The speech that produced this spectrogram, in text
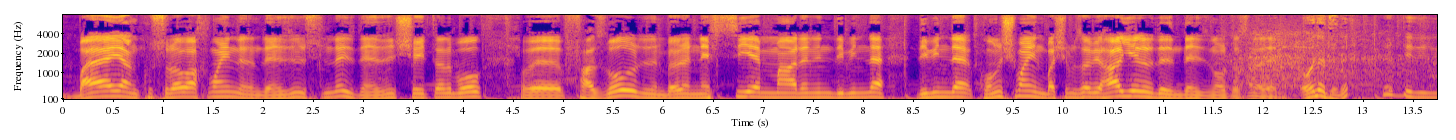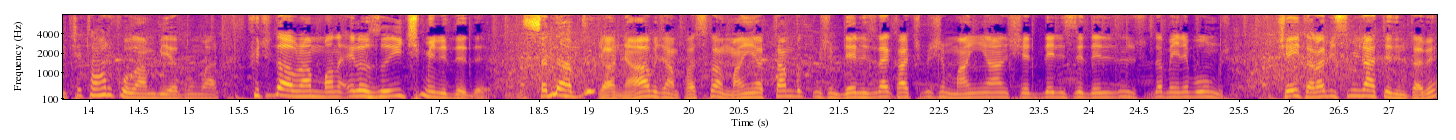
bayan kusura bakmayın dedim. Denizin üstündeyiz. Denizin şeytanı bol ve fazla olur dedim. Böyle nefsi emmarenin dibinde dibinde konuşmayın. Başımıza bir hal gelir dedim denizin ortasına dedim. O ne dedi? Reddedildikçe tahrik olan bir yapım var. Kötü davran bana Elazığ içmeli dedi. Sen ne yaptın? Ya ne yapacağım Pascal manyaktan bıkmışım denizde kaçmışım manyağın şeddelisi denizin üstünde beni bulmuş. Şeytana bismillah dedim tabi.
